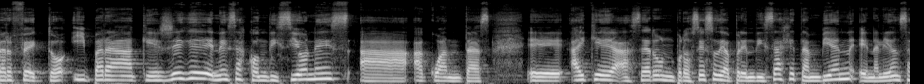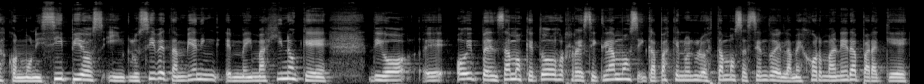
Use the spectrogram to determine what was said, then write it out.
Perfecto. Y para que llegue en esas condiciones, ¿a, cuántas? Eh, hay que hacer un proceso de aprendizaje también en alianzas con municipios, inclusive también eh, me imagino que, digo, eh, hoy pensamos que todos reciclamos y capaz que no lo estamos haciendo de la mejor manera para que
